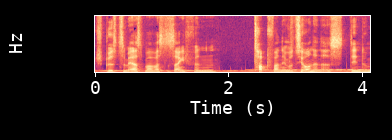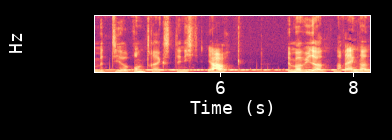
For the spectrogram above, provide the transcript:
spürst zum ersten Mal, was das eigentlich für ein Topf an Emotionen ist, den du mit dir rumträgst, den ich, ja, immer wieder nach England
